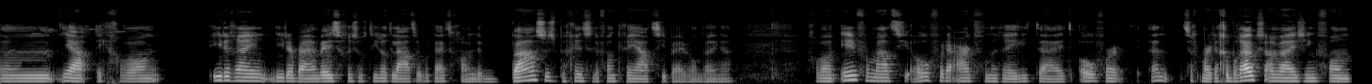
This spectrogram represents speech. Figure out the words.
um, ja, ik gewoon iedereen die daarbij aanwezig is of die dat later bekijkt, gewoon de basisbeginselen van creatie bij wil brengen. Gewoon informatie over de aard van de realiteit, over en, zeg maar de gebruiksaanwijzing van,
